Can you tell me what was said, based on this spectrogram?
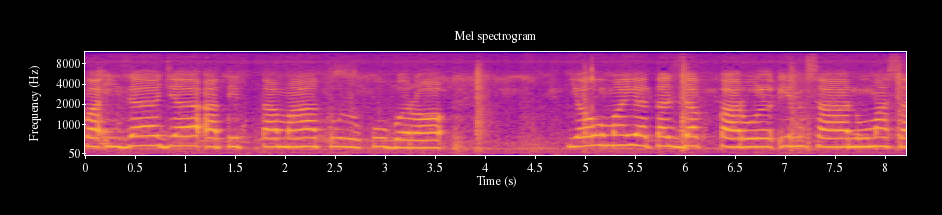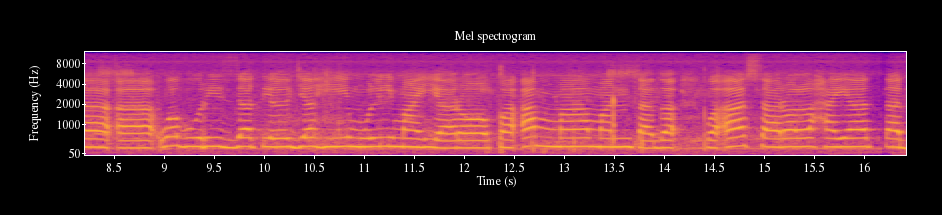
fa iza ja'atit tamatul kubra Yauma yatazakkarul insanu masa'a wa burizzatil jahimu liman fa amma man taga wa asaral hayatad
